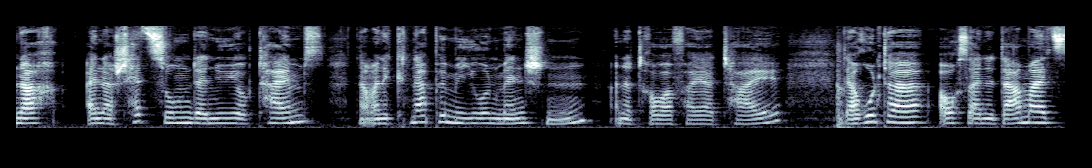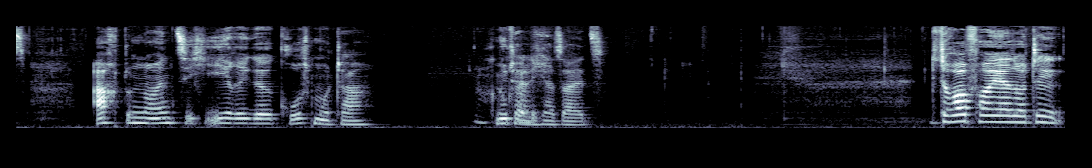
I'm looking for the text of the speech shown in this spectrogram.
nach einer Schätzung der New York Times nahm eine knappe Million Menschen an der Trauerfeier teil, darunter auch seine damals 98-jährige Großmutter, Ach, mütterlicherseits. Die Trauerfeier sollte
